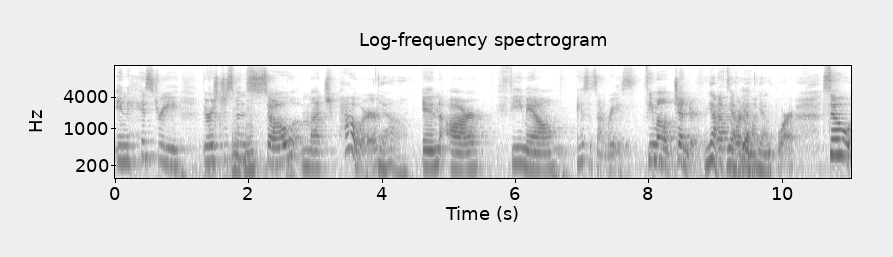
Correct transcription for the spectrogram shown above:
in history, there has just been Mm-hmm. so much power Yeah. in our female, I guess it's not race, female gender. Yeah, That's the word yeah, I'm looking yeah. for. So,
